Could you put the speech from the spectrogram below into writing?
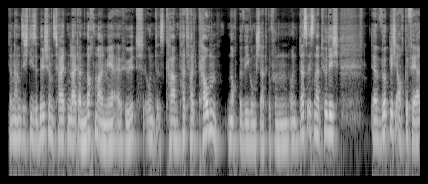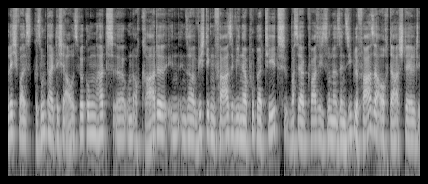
dann haben sich diese Bildschirmzeiten leider noch mal mehr erhöht und es kam, hat halt kaum noch Bewegung stattgefunden. Und das ist natürlich äh, wirklich auch gefährlich, weil es gesundheitliche Auswirkungen hat äh, und auch gerade in, in so einer wichtigen Phase wie in der Pubertät, was ja quasi so eine sensible Phase auch darstellt,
